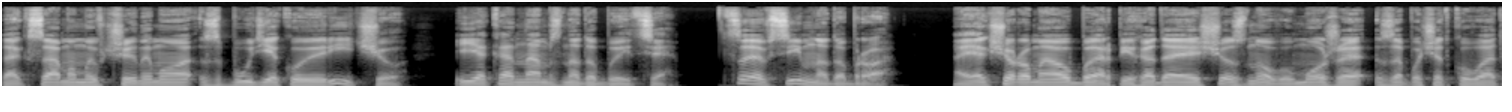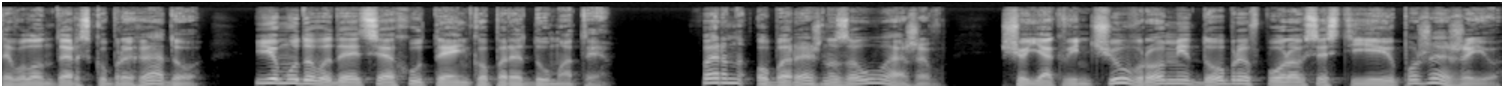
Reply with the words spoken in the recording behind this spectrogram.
Так само ми вчинимо з будь-якою річчю, яка нам знадобиться. Це всім на добро. А якщо Ромео Берпі гадає, що знову може започаткувати волонтерську бригаду, йому доведеться хутенько передумати. Ферн обережно зауважив, що, як він чув, Ромі добре впорався з тією пожежею,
